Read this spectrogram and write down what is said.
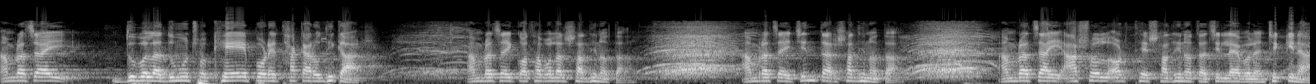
আমরা চাই দুবেলা দুমুঠো খেয়ে পড়ে থাকার অধিকার। আমরা চাই কথা বলার স্বাধীনতা। আমরা চাই চিন্তার স্বাধীনতা। আমরা চাই আসল অর্থে স্বাধীনতা। চিল্লায় বলেন ঠিক কিনা?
